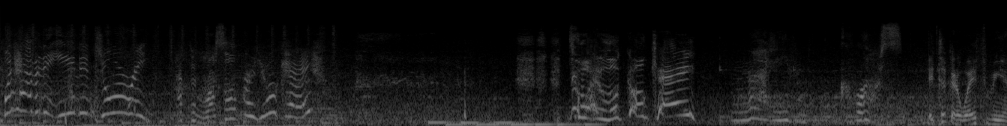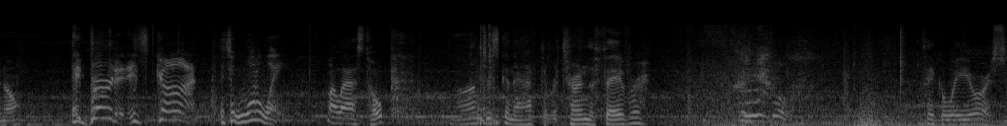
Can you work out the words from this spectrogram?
What happened to Ian and Jory? Captain Russell? Are you okay? Do I look okay? Not even close. They took it away from me, you know. They burned it. It's gone. They took what away? My last hope. Well, I'm just gonna have to return the favor. Take away yours.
